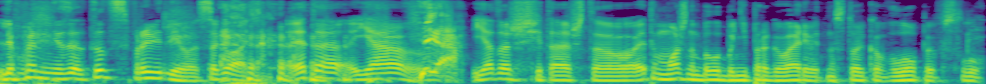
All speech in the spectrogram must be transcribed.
Лепен не за... Тут справедливо, согласен. Это я, я тоже считаю, что это можно было бы не проговаривать настолько в лоб и вслух.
